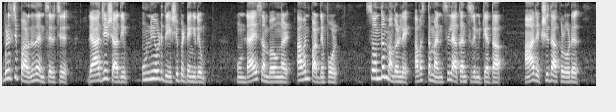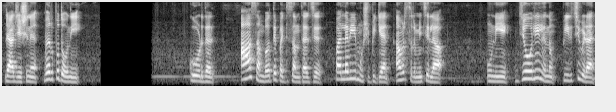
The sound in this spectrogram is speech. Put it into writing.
വിളിച്ച് പറഞ്ഞതനുസരിച്ച് രാജേഷ് ആദ്യം ഉണ്ണിയോട് ദേഷ്യപ്പെട്ടെങ്കിലും ഉണ്ടായ സംഭവങ്ങൾ അവൻ പറഞ്ഞപ്പോൾ സ്വന്തം മകളുടെ അവസ്ഥ മനസ്സിലാക്കാൻ ശ്രമിക്കാത്ത ആ രക്ഷിതാക്കളോട് രാജേഷിന് വെറുപ്പ് തോന്നി. കൂടുതൽ ആ സംഭവത്തെപ്പറ്റി സംസാരിച്ച് പല്ലവിയെ മുഷിപ്പിക്കാൻ അവർ ശ്രമിച്ചില്ല. ഉണ്ണിയെ ജോലിയിൽ നിന്നും പിരിച്ചുവിടാൻ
